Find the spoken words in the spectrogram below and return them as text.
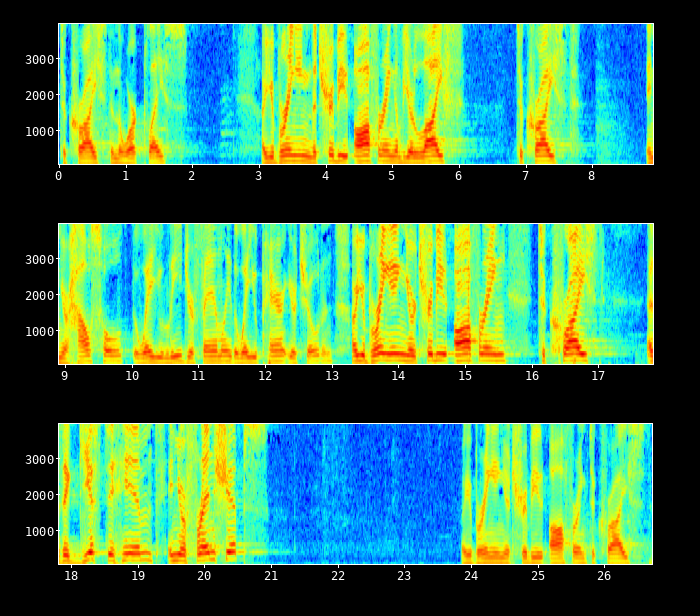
to Christ in the workplace? Are you bringing the tribute offering of your life to Christ in your household, the way you lead your family, the way you parent your children? Are you bringing your tribute offering to Christ as a gift to Him in your friendships? Are you bringing your tribute offering to Christ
